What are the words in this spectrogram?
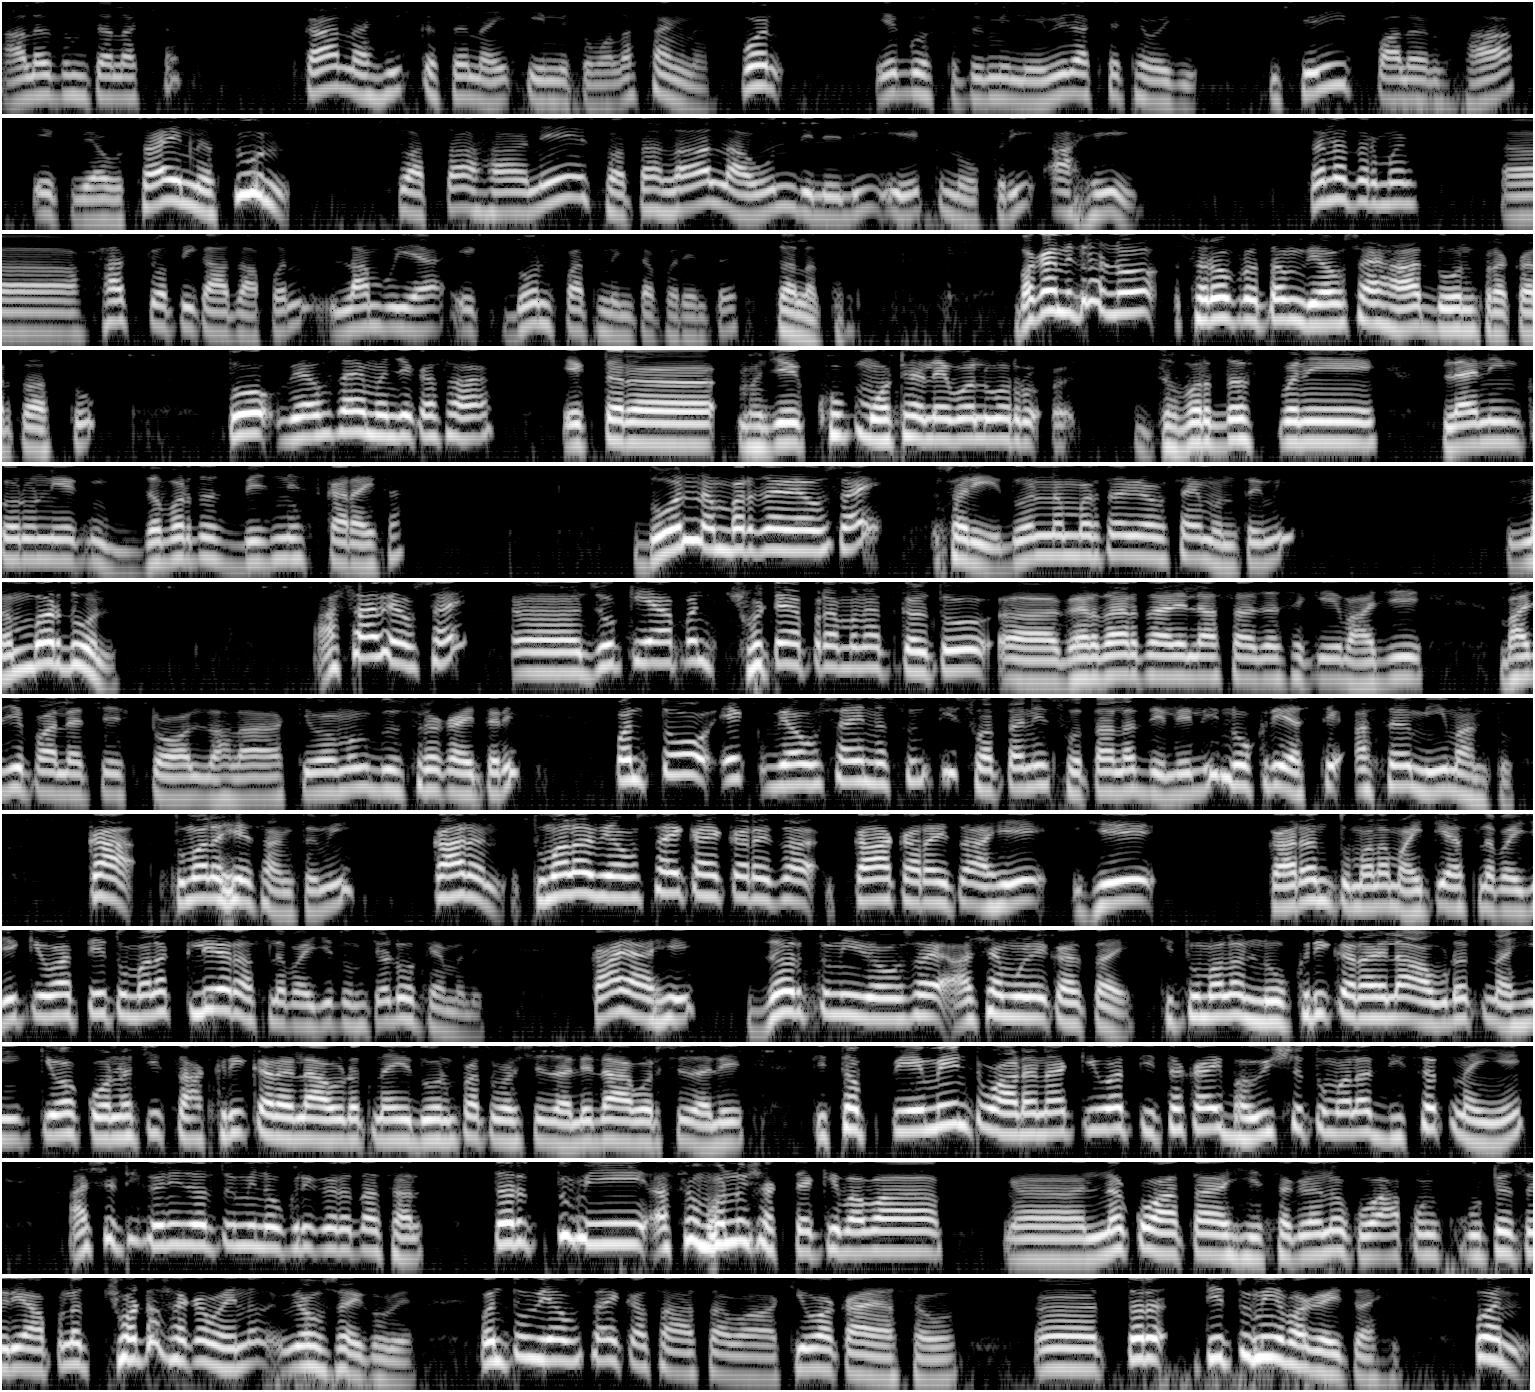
आलं तुमच्या लक्षात? का नाही कसं नाही ते मी तुम्हाला सांगणार. पण एक गोष्ट तुम्ही नेहमी लक्षात ठेवायची की शेळीपालन हा एक व्यवसाय नसून स्वतःने स्वतःला लावून दिलेली एक नोकरी आहे. चला तर मग हाच टॉपिक आज आपण लांबूया एक दोन पाच मिनटापर्यंत. चला तर. बघा मित्रांनो सर्वप्रथम व्यवसाय हा दोन प्रकारचा असतो. तो व्यवसाय म्हणजे कसा? एकतर म्हणजे खूप मोठ्या लेवलवर जबरदस्तपणे प्लॅनिंग करून एक जबरदस्त बिझनेस करायचा. दोन नंबरचा व्यवसाय सॉरी दोन नंबरचा व्यवसाय म्हणतो मी. नंबर दोन असा व्यवसाय जो की आपण छोट्या प्रमाणात करतो. घरदार चालेला असा जसं की भाजी भाजीपाल्याचे स्टॉल झाला किंवा मग दुसरं काहीतरी. पण तो एक व्यवसाय नसून ती स्वतःने स्वतःला दिलेली नोकरी असते असं मी मानतो. का? तुम्हाला हे सांगतो मी. कारण तुम्हाला व्यवसाय काय करायचा का करायचा आहे हे कारण तुम्हाला माहिती असलं पाहिजे किंवा ते तुम्हाला क्लिअर असलं पाहिजे तुमच्या डोक्यामध्ये. काय आहे? जर तुम्ही व्यवसाय अशामुळे करताय की तुम्हाला नोकरी करायला आवडत नाही किंवा कोणाची चाकरी करायला आवडत नाही दोन पाच वर्ष झाले दहा वर्ष झाले तिथं पेमेंट वाढणा किंवा तिथं काही भविष्य तुम्हाला दिसत नाही आहे अशा ठिकाणी जर तुम्ही नोकरी करत असाल तर तुम्ही असं म्हणू शकता की बाबा नको आता हे सगळं नको आपण कुठंतरी आपला छोटासा का होईना व्यवसाय करूया. पण तो व्यवसाय कसा असावा किंवा काय असावं तर ते तुम्ही बघायचं आहे. पण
